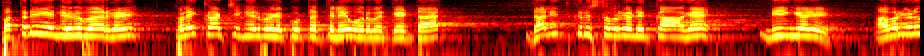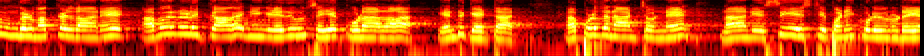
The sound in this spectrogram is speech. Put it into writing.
பத்திரிகை நிருபர்கள் தொலைக்காட்சி நிருபர்கள் கூட்டத்திலே ஒருவர் கேட்டார் தலித் கிறிஸ்தவர்களுக்காக நீங்கள் அவர்களும் உங்கள் மக்கள் தானே அவர்களுக்காக நீங்கள் எதுவும் செய்யக்கூடாதா என்று கேட்டார். அப்பொழுது நான் சொன்னேன் நான் எஸ்சி எஸ்டி பணிக்குழுவினுடைய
